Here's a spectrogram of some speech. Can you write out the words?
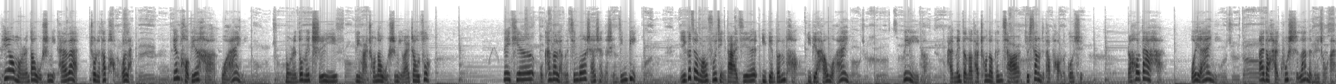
偏要某人到五十米开外，冲着他跑过来，边跑边喊“我爱你”。某人都没迟疑，立马冲到五十米外照做。那天我看到两个金光闪闪的神经病，一个在王府井大街一边奔跑一边喊“我爱你”，另一个还没等到他冲到跟前儿，就向着他跑了过去，然后大喊“我也爱你”，爱到海枯石烂的那种爱。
